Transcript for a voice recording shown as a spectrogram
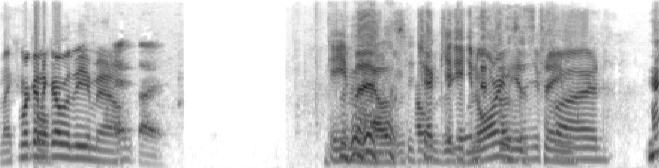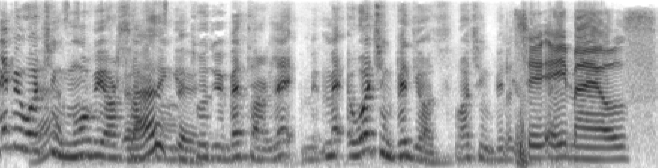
we're, we're gonna go with email. Hentai. Emails. You check your ignoring emails his on your team. phone. Maybe watching Yes, movie or good something. It answer. would be better. Like, ma- watching videos. Watching videos. Let's see emails.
